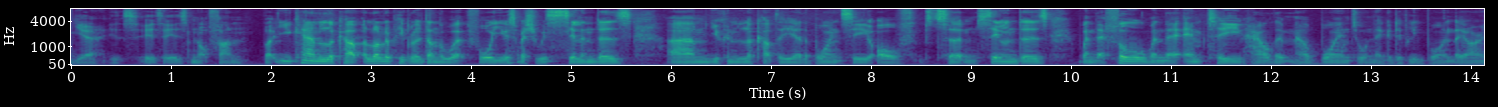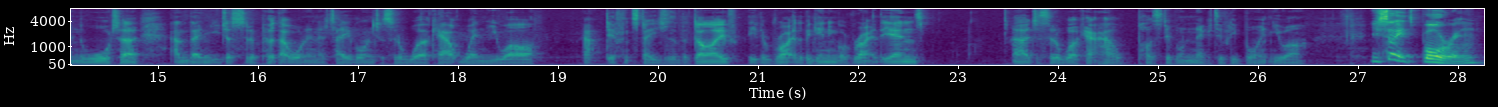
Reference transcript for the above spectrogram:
yeah, it's, it's it's not fun. But you can look up. A lot of people have done the work for you, especially with cylinders. Um, you can look up the uh, the buoyancy of certain cylinders when they're full, when they're empty, how the how buoyant or negatively buoyant they are in the water, and then you just sort of put that all in a table and just sort of work out when you are at different stages of the dive, either right at the beginning or right at the end. Uh, just sort of work out how positive or negatively buoyant you are. You say it's boring.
